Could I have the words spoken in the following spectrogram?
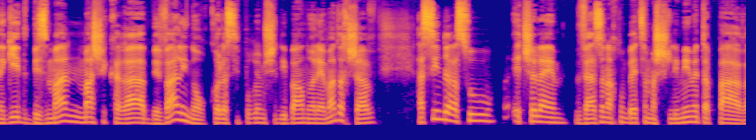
נגיד בזמן מה שקרה בוולינור כל הסיפורים שדיברנו עליהם עד עכשיו הסינדר עשו את שלהם ואז אנחנו בעצם משלימים את הפער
